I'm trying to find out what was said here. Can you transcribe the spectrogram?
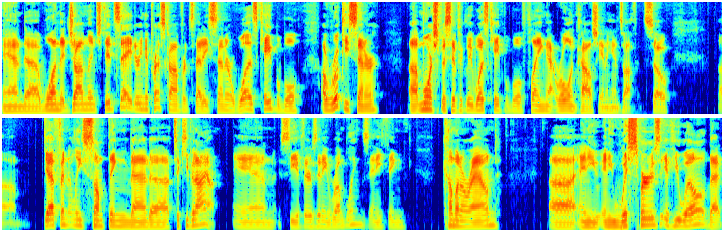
And uh, one that John Lynch did say during the press conference that a center was capable, a rookie center, uh, more specifically, was capable of playing that role in Kyle Shanahan's offense. So, um, definitely something that uh, to keep an eye on and see if there's any rumblings, anything coming around, uh, any any whispers, if you will, that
